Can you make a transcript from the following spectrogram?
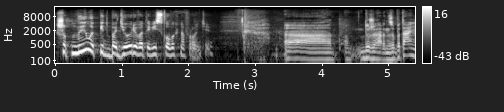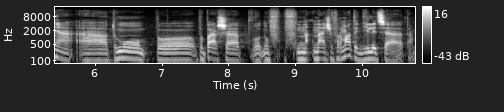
щоб ними підбадьорювати військових на фронті? Е, Дуже гарне запитання. Е, Тому, по- по-перше, по- ну, наші формати діляться там.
